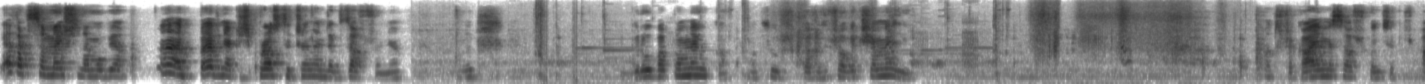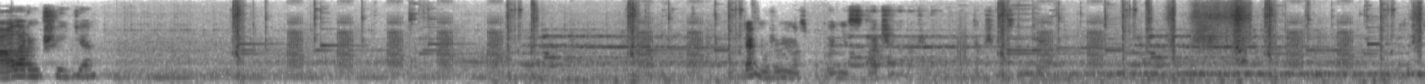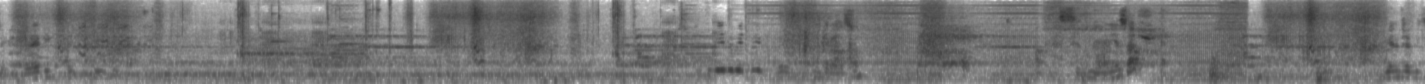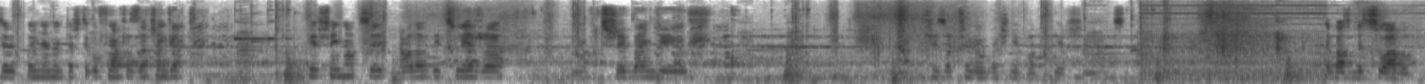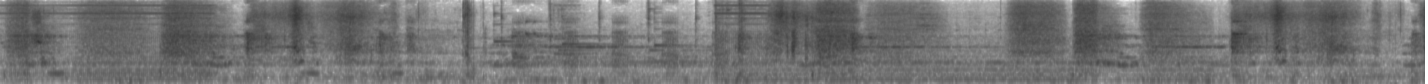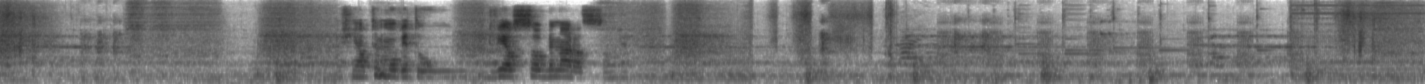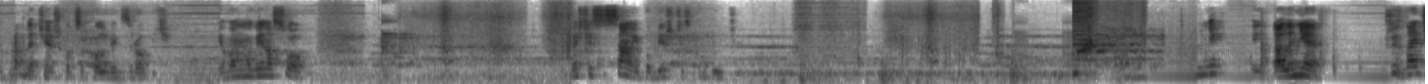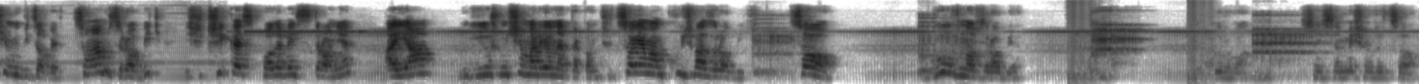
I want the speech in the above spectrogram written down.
Ja tak sobie myślę, mówię, e, pewnie jakiś prosty challenge jak zawsze, nie? Pff. Gruba pomyłka. No cóż, każdy człowiek się myli. Odczekajmy sobie, aż w końcu jakiś alarm przyjdzie. Tak, możemy na spokojnie stać na razie. Tak się tutaj Freddy ktoś przyjdzie. Nie robię tutaj Freddy od razu. Agresywnie nie zasz? Wiem, że widzowie powinienem też tego FNAFa zacząć od pierwszej nocy, ale obiecuję, że FNAF 3 będzie już się zaczynał właśnie od pierwszej nocy. Chyba zbyt słabo. Właśnie o tym mówię, tu dwie osoby naraz są, ciężko cokolwiek zrobić. Ja wam mówię na słowo. Weźcie se sami, pobierzcie, spróbujcie. Nie, ale nie. Przyznajcie mi widzowie, co mam zrobić, jeśli Chica jest po lewej stronie, a ja już mi się marioneta kończy. Co ja mam kuźwa zrobić? Co? Gówno zrobię. Kurwa. W sensie myślę, że co?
